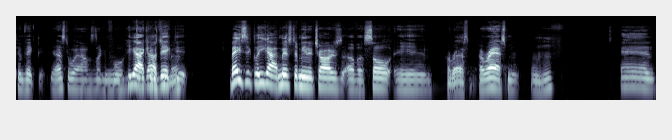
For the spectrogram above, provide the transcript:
convicted. That's the word I was looking for. He got I got you, convicted. Basically, he got misdemeanor charges of assault and Harassment. harassment. Mm-hmm. And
